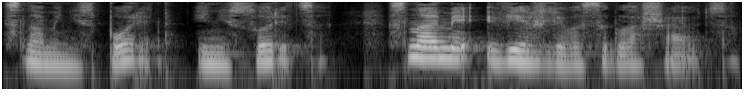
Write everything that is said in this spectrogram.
С нами не спорят и не ссорятся, с нами вежливо соглашаются.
